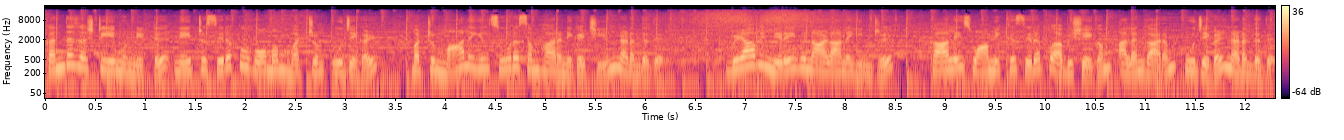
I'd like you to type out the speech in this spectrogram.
கந்த சஷ்டியை முன்னிட்டு நேற்று சிறப்பு ஹோமம் மற்றும் பூஜைகள் மற்றும் மாலையில் சூரசம்ஹார நிகழ்ச்சியும் நடந்தது. விழாவின் நிறைவு நாளான இன்று காலை சுவாமிக்கு சிறப்பு அபிஷேகம் அலங்காரம் பூஜைகள் நடந்தது.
